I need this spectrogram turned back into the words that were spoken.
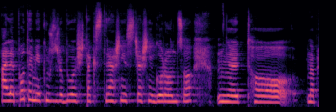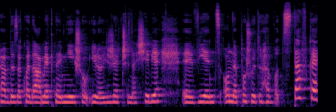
ale potem jak już zrobiło się tak strasznie, strasznie gorąco, yy, to naprawdę zakładałam jak najmniejszą ilość rzeczy na siebie, y, więc one poszły trochę w odstawkę,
